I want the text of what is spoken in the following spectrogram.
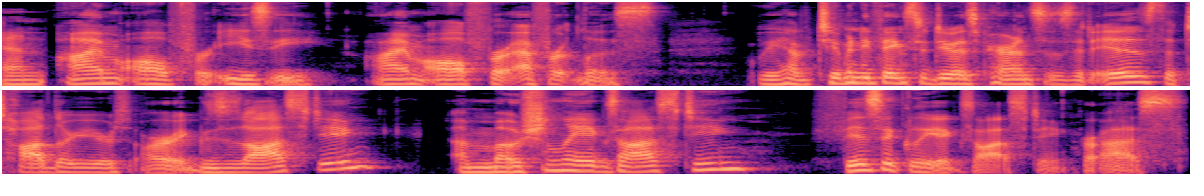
And I'm all for easy, I'm all for effortless. We have too many things to do as parents as it is. The toddler years are exhausting, emotionally exhausting, physically exhausting for us.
